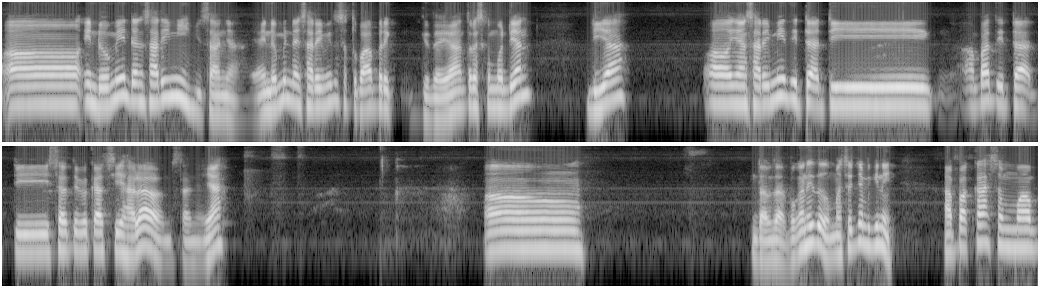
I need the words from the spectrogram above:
eh Indomie dan Sarimi misalnya. Ya, Indomie dan Sarimi itu satu pabrik gitu ya. Terus kemudian dia eh, yang Sarimi tidak di apa tidak disertifikasi halal misalnya ya. Bentar, bentar, bukan itu. Maksudnya begini. Apakah semua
